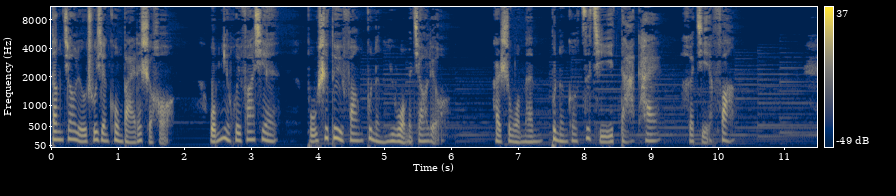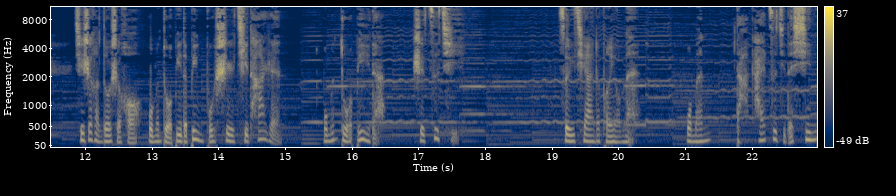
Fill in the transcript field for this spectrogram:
当交流出现空白的时候，我们也会发现，不是对方不能与我们交流，而是我们不能够自己打开和解放。其实很多时候，我们躲避的并不是其他人，我们躲避的是自己。所以，亲爱的朋友们，我们打开自己的心，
